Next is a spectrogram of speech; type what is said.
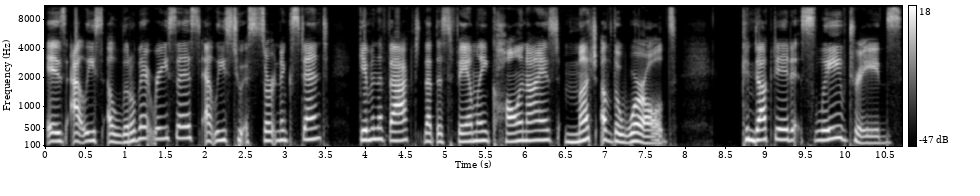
is at least a little bit racist, at least to a certain extent, given the fact that this family colonized much of the world, conducted slave trades,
